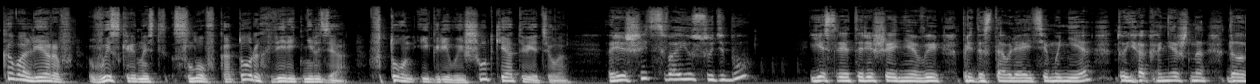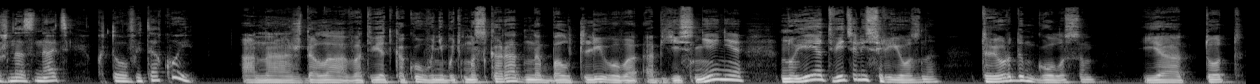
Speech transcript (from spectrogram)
кавалеров, в искренность слов которых верить нельзя, в тон игривой шутки ответила. «Решить свою судьбу? Если это решение вы предоставляете мне, то я, конечно, должна знать, кто вы такой». Она ждала в ответ какого-нибудь маскарадно-болтливого объяснения, но ей ответили серьезно, твердым голосом. «Я тот,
